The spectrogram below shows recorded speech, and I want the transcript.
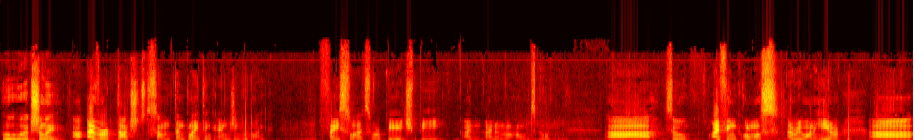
who, who actually ever touched some templating engine like? Facelets or PHP. I, I don't know how it's called. Uh, so I think almost everyone here. Uh,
